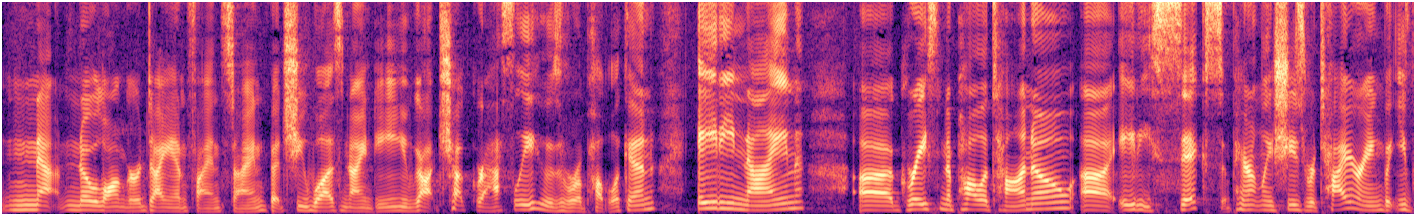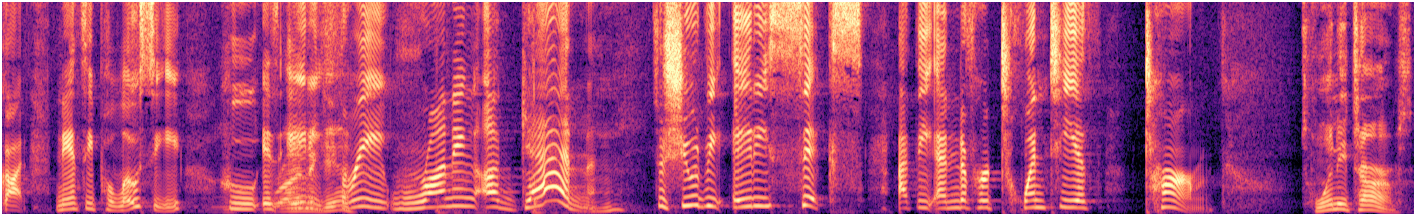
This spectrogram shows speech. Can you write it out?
no, no longer Dianne Feinstein, but she was 90. You've got Chuck Grassley, who's a Republican, 89. Uh, Grace Napolitano, uh, 86. Apparently she's retiring, but you've got Nancy Pelosi, who is Running again. 83, running again. So she would be 86 at the end of her 20th term. 20 terms.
